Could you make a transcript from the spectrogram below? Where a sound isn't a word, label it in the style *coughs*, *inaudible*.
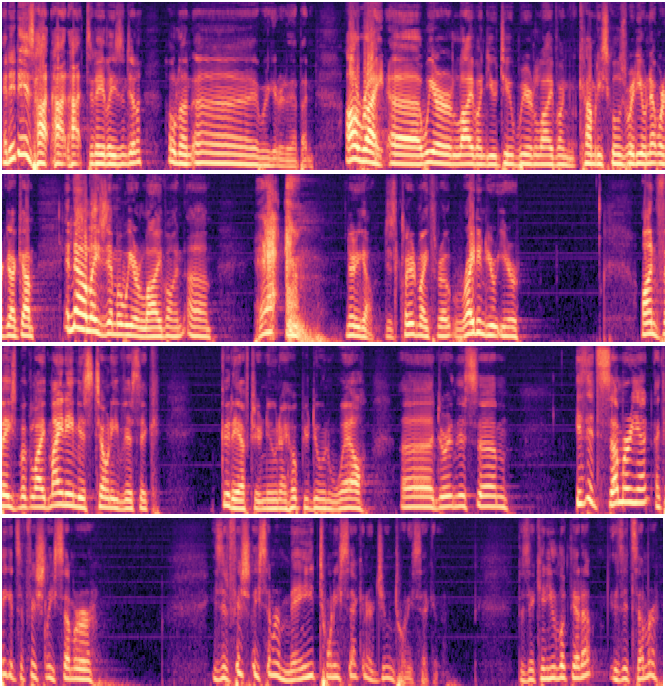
And it is hot, hot, hot today, ladies and gentlemen. Hold on. Uh, I'm going to get rid of that button. All right. Uh, we are live on YouTube. We are live on Comedy Schools Radio Network.com. And now, ladies and gentlemen, we are live on. Um, *clears throat* there you go. Just cleared my throat right into your ear on Facebook Live. My name is Tony Vicich. Good afternoon. I hope you're doing well uh, during this. Um, is it summer yet? I think it's officially summer. Is it officially summer May 22nd or June 22nd? Does it? Can you look that up? Is it summer?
